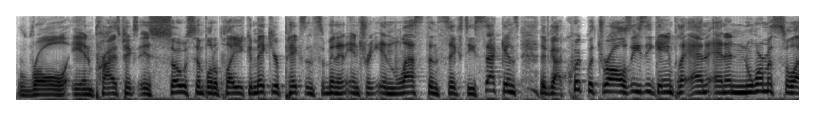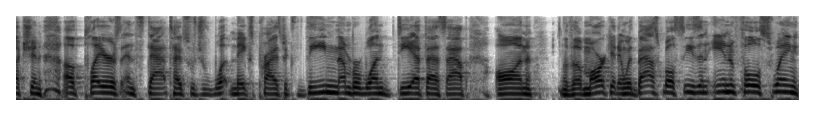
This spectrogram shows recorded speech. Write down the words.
roll in. Prize Picks is so simple to play. You can make your picks and submit an entry in less than 60 seconds. They've got quick withdrawals, easy gameplay, and an enormous selection of players and stat types, which is what makes Prize Picks the number one DFS app on the market. And with basketball season in full swing,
